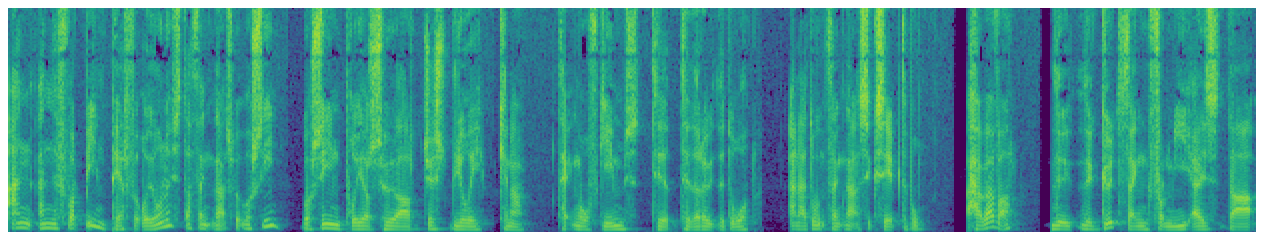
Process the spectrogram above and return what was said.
And and if we're being perfectly honest, I think that's what we're seeing. We're seeing players who are just really kind of ticking off games to to their out the door, and I don't think that's acceptable. However, the the good thing for me is that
